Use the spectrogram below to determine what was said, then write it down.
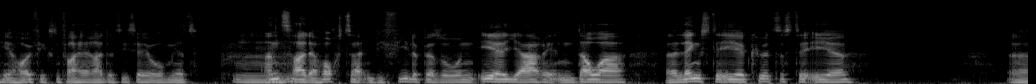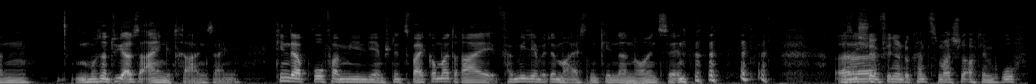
hier häufigsten verheiratet, siehst du ja hier oben jetzt. Mhm. Anzahl der Hochzeiten, wie viele Personen, Ehejahre in Dauer, äh, längste Ehe, kürzeste Ehe. Ähm, muss natürlich alles eingetragen sein. Kinder pro Familie im Schnitt 2,3, Familie mit den meisten Kindern 19. Was ich Äh, schön finde, du kannst zum Beispiel auch den Beruf,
